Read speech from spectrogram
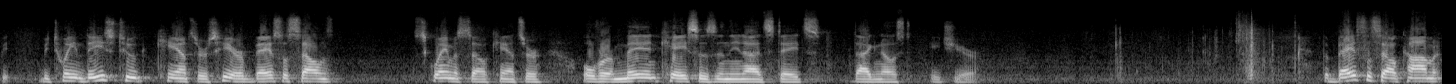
Be- between these two cancers here, basal cell and squamous cell cancer, over a million cases in the United States diagnosed each year. The basal cell, common,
